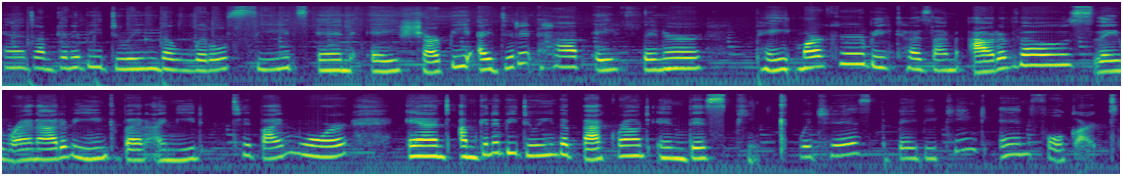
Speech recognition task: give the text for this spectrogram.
And I'm to be doing the little seeds in a Sharpie. I didn't have a thinner paint marker because I'm out of those. They ran out of ink, but I need to buy more. And I'm to be doing the background in this pink, which is baby pink in folk art.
